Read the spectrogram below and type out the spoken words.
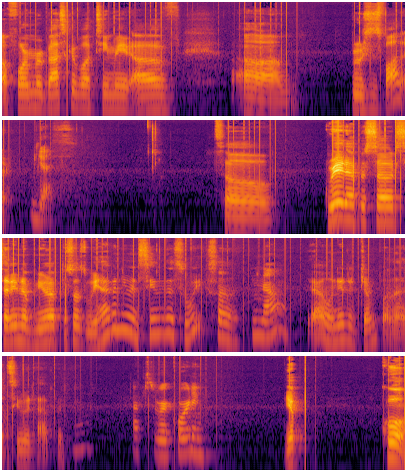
A former basketball teammate of um, Bruce's father. Yes. So, great episode, setting up new episodes. We haven't even seen this week, huh? No. Yeah, we need to jump on that, and see what happens. happened. After recording. Yep. Cool.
